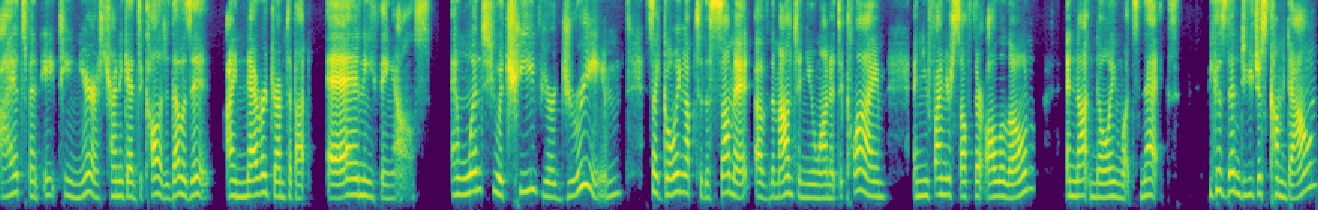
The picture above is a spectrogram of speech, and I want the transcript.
I had spent 18 years trying to get into college. That was it. I never dreamt about anything else. And once you achieve your dream, it's like going up to the summit of the mountain you wanted to climb, and you find yourself there all alone and not knowing what's next. Because then do you just come down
